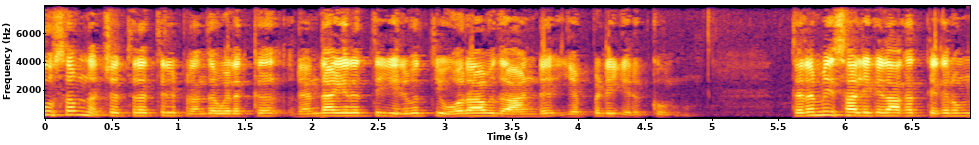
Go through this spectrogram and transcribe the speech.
பூசம் நட்சத்திரத்தில் பிறந்தவர்களுக்கு ரெண்டாயிரத்தி இருபத்தி ஓராவது ஆண்டு எப்படி இருக்கும்? திறமைசாலிகளாக திகழும்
